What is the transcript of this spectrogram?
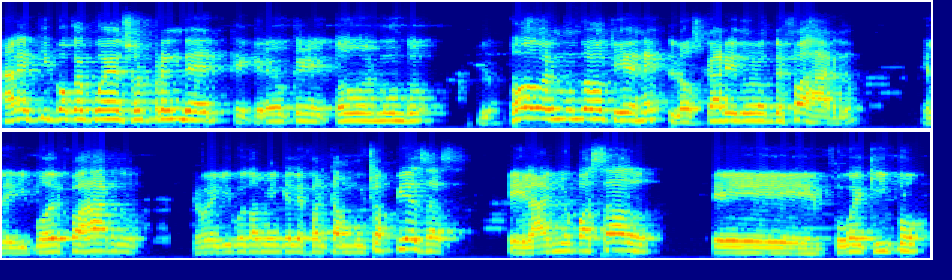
al equipo que puede sorprender, que creo que todo el mundo, todo el mundo lo tiene, los cariduros de Fajardo. El equipo de Fajardo es un equipo también que le faltan muchas piezas. El año pasado eh, fue un equipo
